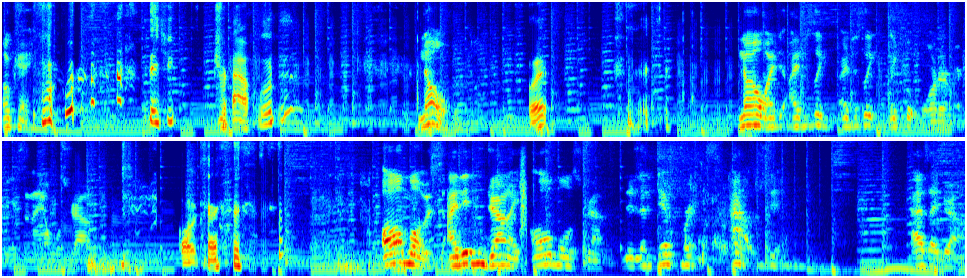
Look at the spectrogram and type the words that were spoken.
okay. Did you drown? No. What? No. I, I just like I just like like put water in my face and I almost drowned. Okay. Almost. I didn't drown. I almost drowned. There's a difference. Ow, shit. As I drown.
